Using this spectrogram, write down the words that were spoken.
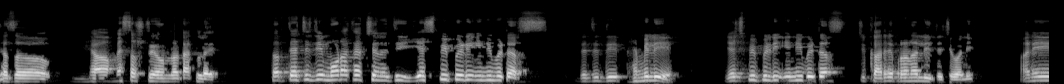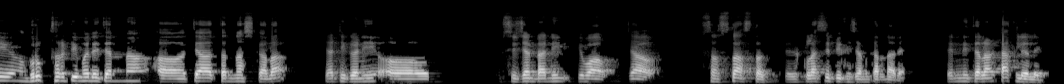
त्याचं ह्या मेसॉस्ट्रिऑनला टाकलंय. तर त्याची जी मोडा ॲक्शन आहे ती H P P D inhibitors त्याची जी फॅमिली आहे एच पी पी डी इनिबिटर्सची कार्यप्रणाली आहे त्याचीवाली. आणि ग्रुप थर्टीमध्ये त्यांना त्या तणनाशकाला त्या ठिकाणी सिजंटानी किंवा ज्या संस्था असतात क्लासिफिकेशन करणाऱ्या त्यांनी त्याला टाकलेलं आहे.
